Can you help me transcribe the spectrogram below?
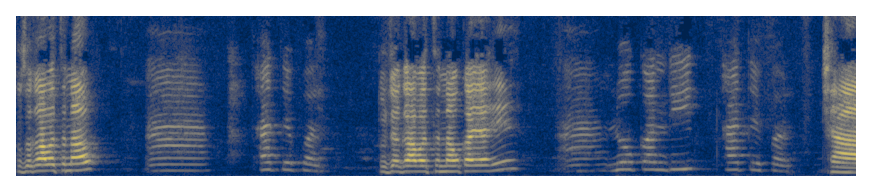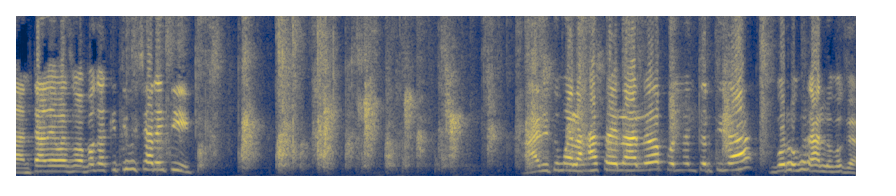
तुझं गावाचं नाव? तुझ्या गावाचं नाव काय आहे? लोखंडी छान. टाळ्या वाजवा. बघा किती हुशार आहे ती. आधी तुम्हाला हसायला आलं पण नंतर तिला बरोबर आलं बघा.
